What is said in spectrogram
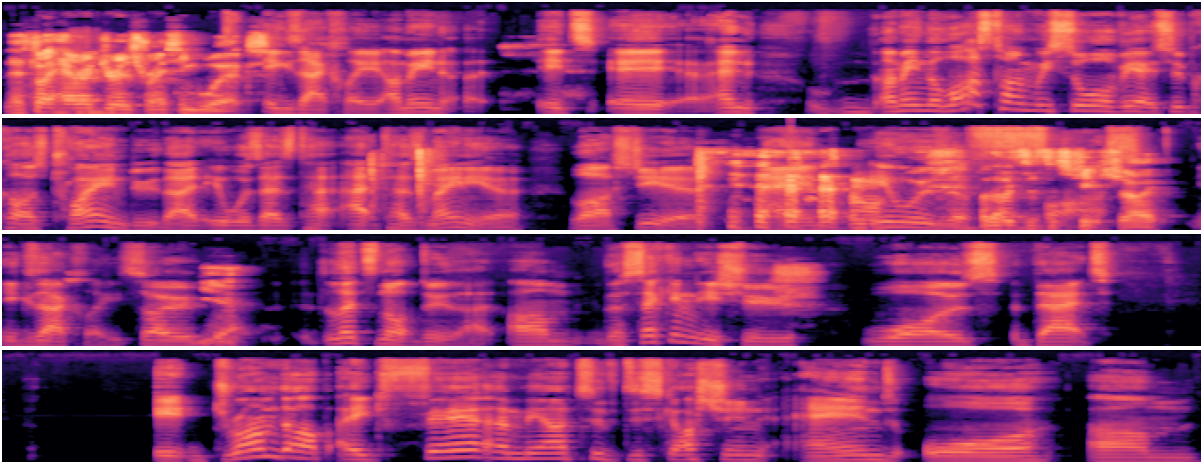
That's not how endurance racing works. Exactly. I mean, it's uh, and I mean the last time we saw V8 supercars try and do that, it was as ta- at Tasmania last year, and it was a But that was just a shit show. Exactly. So Yeah. let's not do that. Um, the second issue was that it drummed up a fair amount of discussion and or um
